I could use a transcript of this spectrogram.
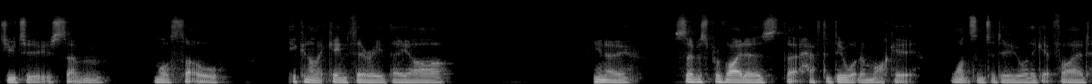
due to some more subtle economic game theory, they are, you know, service providers that have to do what the market wants them to do, or they get fired,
